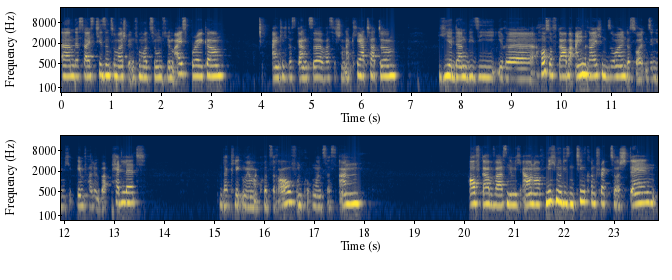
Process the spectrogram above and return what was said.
Ähm, das heißt, hier sind zum Beispiel Informationen zu dem Icebreaker, eigentlich das Ganze, was ich schon erklärt hatte. Hier dann, wie Sie Ihre Hausaufgabe einreichen sollen. Das sollten Sie nämlich in dem Falle über Padlet. Und da klicken wir mal kurz drauf und gucken uns das an. Aufgabe war es nämlich auch noch, nicht nur diesen Team-Contract zu erstellen,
